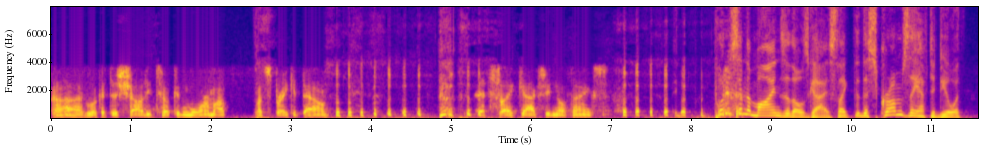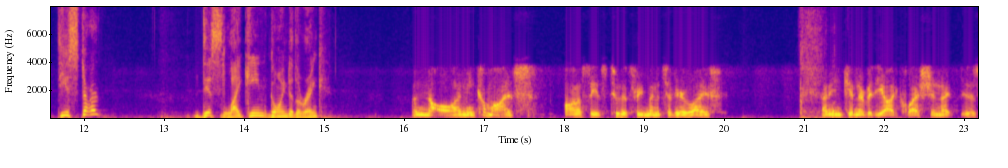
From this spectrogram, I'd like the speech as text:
Uh, look at this shot he took in warm up. Let's break it down. it's like actually no thanks. Put us in the minds of those guys. Like the, the scrums they have to deal with. Do you start disliking going to the rink? No, I mean, come on. It's honestly, it's two to three minutes of your life. I mean, can there be the odd question that is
